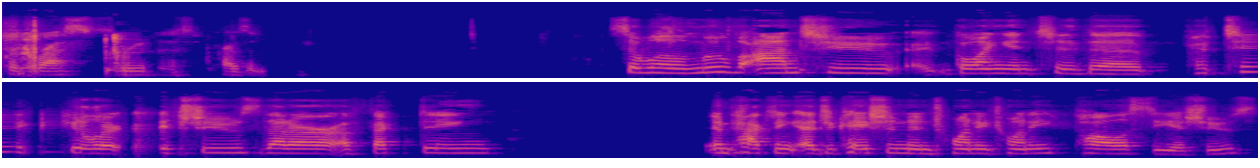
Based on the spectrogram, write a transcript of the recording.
progress through this presentation. So we'll move on to going into the particular issues that are affecting, impacting education in 2020, policy issues.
